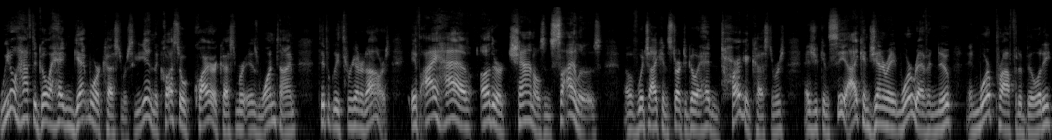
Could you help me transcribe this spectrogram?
we don't have to go ahead and get more customers. Again, the cost to acquire a customer is one time, typically $300. If I have other channels and silos of which I can start to go ahead and target customers, as you can see, I can generate more revenue and more profitability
